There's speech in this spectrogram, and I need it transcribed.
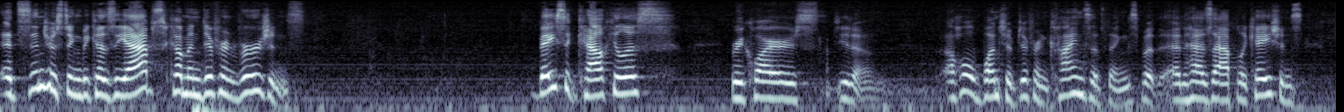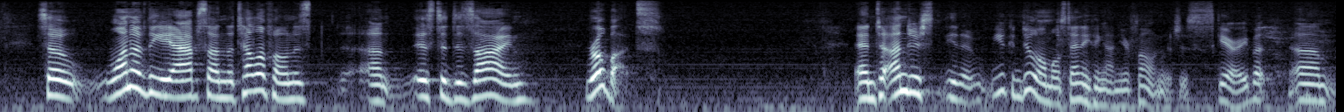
it's interesting because the apps come in different versions. Basic calculus requires, you know, a whole bunch of different kinds of things, but and has applications. So one of the apps on the telephone is um, is to design robots. And to understand, you know, you can do almost anything on your phone, which is scary, but um,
